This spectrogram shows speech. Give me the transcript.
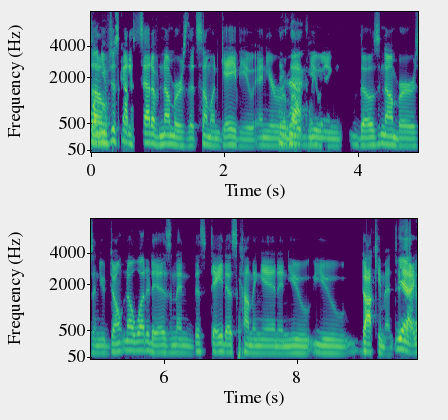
Well, and you've just got a set of numbers that someone gave you, and you're remote exactly. viewing those numbers, and you don't know what it is, and then this data is coming in, and you you document it Yeah,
